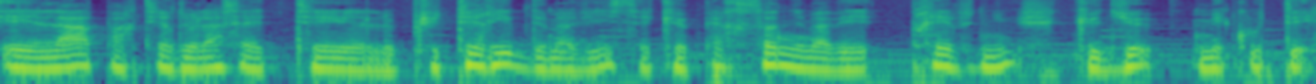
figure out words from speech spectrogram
Et là, à partir de là, ça a été le plus terrible de ma vie, c'est que personne ne m'avait prévenu que Dieu m'écoutait.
